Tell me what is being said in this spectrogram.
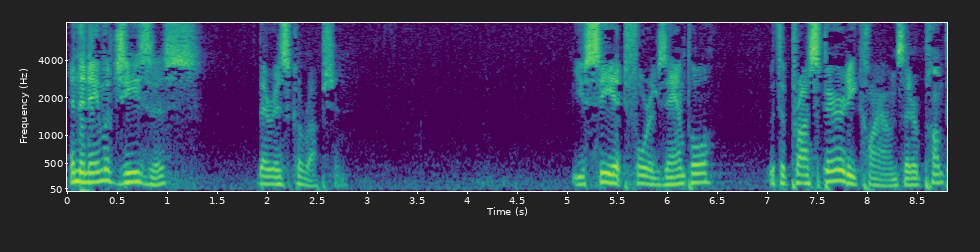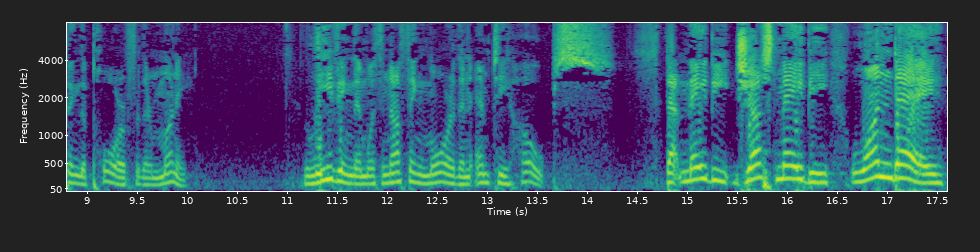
in the name of Jesus, there is corruption. You see it, for example, with the prosperity clowns that are pumping the poor for their money, leaving them with nothing more than empty hopes. That maybe, just maybe, one day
